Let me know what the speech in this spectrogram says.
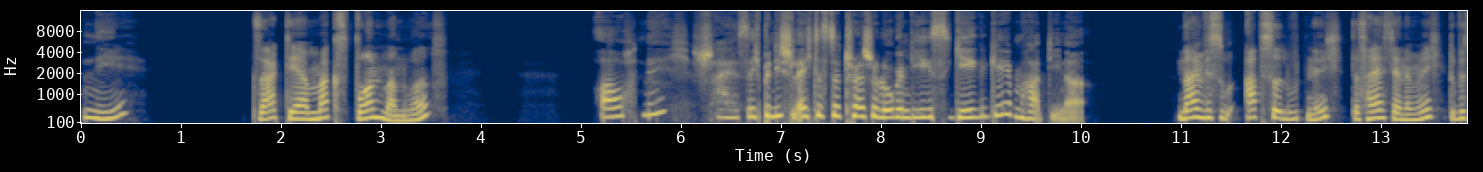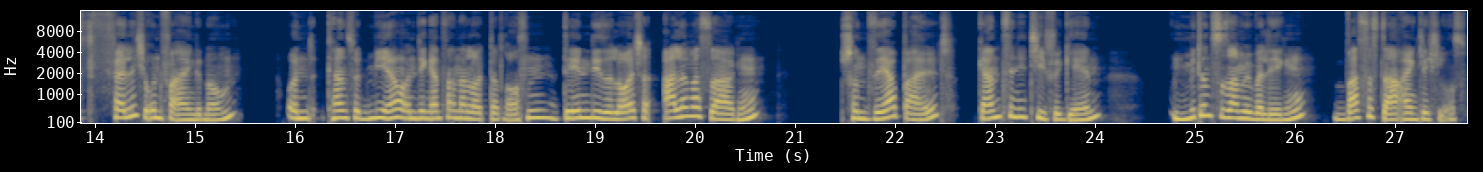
Nee. Sagt dir Max Bornmann was? Auch nicht? Scheiße, ich bin die schlechteste Trashologin, die es je gegeben hat, Dina. Nein, bist du absolut nicht. Das heißt ja nämlich, du bist völlig unvoreingenommen und kannst mit mir und den ganzen anderen Leuten da draußen, denen diese Leute alle was sagen, schon sehr bald ganz in die Tiefe gehen und mit uns zusammen überlegen, was ist da eigentlich los?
